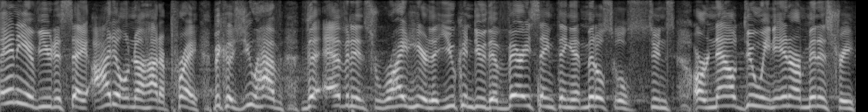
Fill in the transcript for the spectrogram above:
any of you to say, I don't know how to pray, because you have the evidence right here that you can do the very same thing that middle school students are now doing in our ministry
